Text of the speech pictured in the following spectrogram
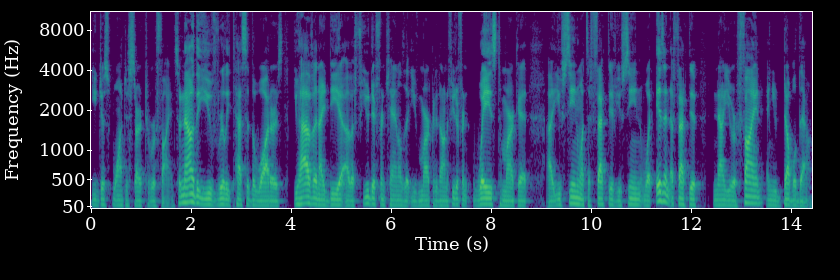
you just want to start to refine. So now that you've really tested the waters, you have an idea of a few different channels that you've marketed on, a few different ways to market. Uh, you've seen what's effective, you've seen what isn't effective. Now you refine and you double down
